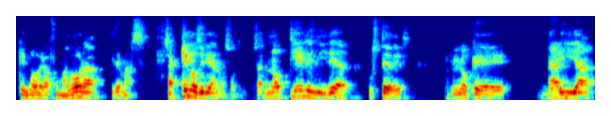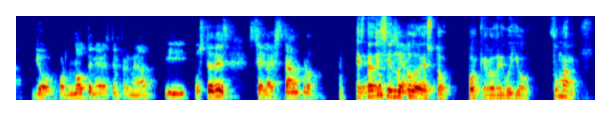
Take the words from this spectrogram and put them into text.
que no era fumadora y demás. O sea, ¿qué nos dirían nosotros? O sea, no tienen ni idea ustedes lo que daría yo por no tener esta enfermedad y ustedes se la están pro, Está diciendo todo esto porque Rodrigo y yo fumamos.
